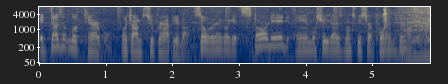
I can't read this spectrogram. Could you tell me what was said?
it doesn't look terrible, which I'm super happy about. So we're gonna go get started and we'll show you guys once we start pulling everything off.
